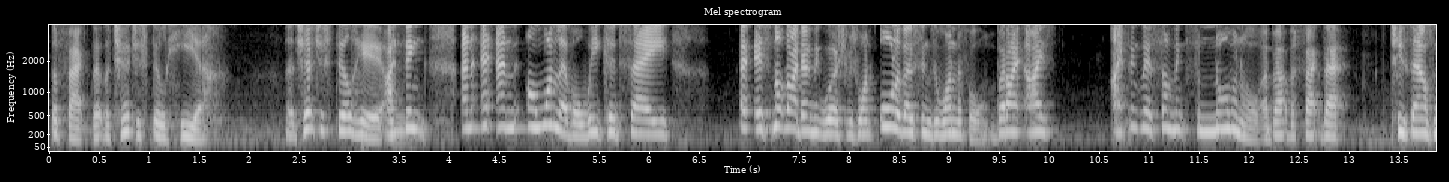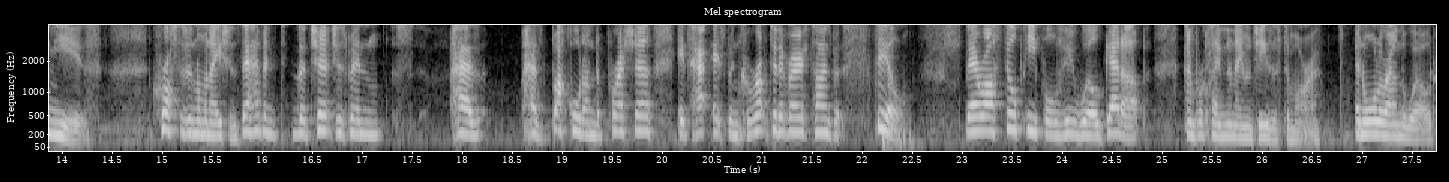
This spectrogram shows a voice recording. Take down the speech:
the fact that the church is still here. The church is still here. I hmm. think, and and on one level, we could say it's not that I don't think worship is one. All of those things are wonderful, but I I, I think there's something phenomenal about the fact that two thousand years across the denominations, there haven't the church has been has has buckled under pressure. It's ha- it's been corrupted at various times, but still, there are still people who will get up and proclaim the name of Jesus tomorrow. And all around the world,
